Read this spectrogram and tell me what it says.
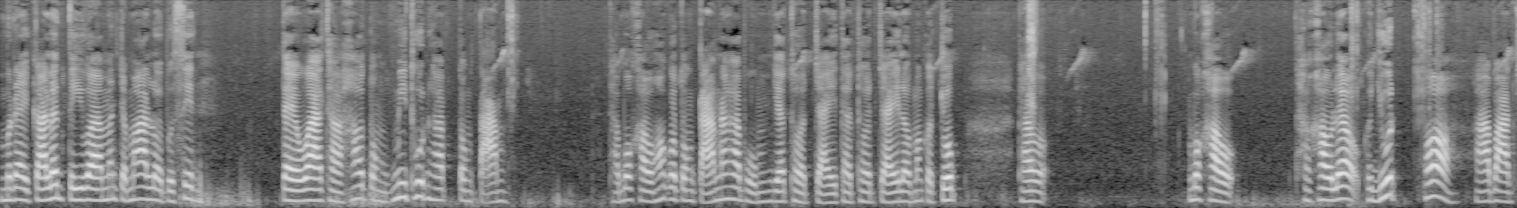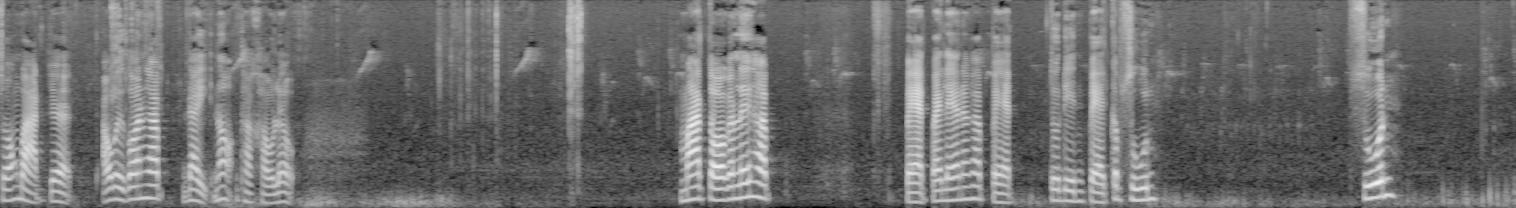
เมื่อใดการันตีว่ามันจะมาร้อยเปอร์เซ็นต์แต่ว่าถ้าเฮ้าต้องมีทุนครับต้องตาม ถ้าบ่เขาเฮาก็ต้องตามนะครับผมอย่าถอดใจ ถ้าถอดใจเรามันก็จบ ถ้าบ่เขาถ้าเขาแล้วก็ยุดพ่อหาบาทสองบาทจะเอาไปก่อนครับ ได้เนาะถ้าเขาแล้ว มาต่อกันเลยครับแปดไปแล้วนะครับแปดตัวเด่นแปดกับศูนย์ศูนย์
